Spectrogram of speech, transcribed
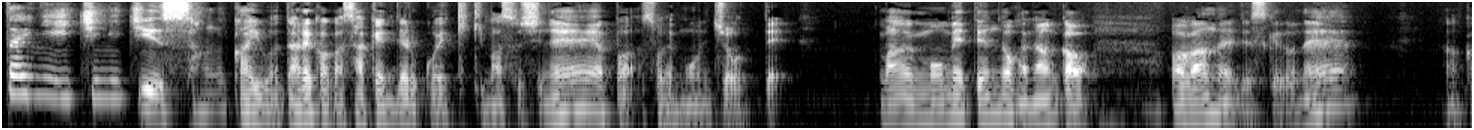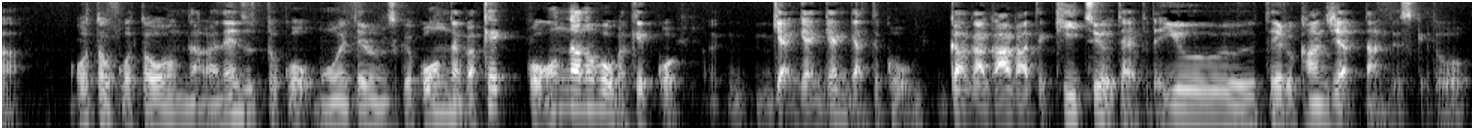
対に1日3回は誰かが叫んでる声聞きますしね。やっぱ、それ門長って。まあ、揉めてんのかなんかわかんないですけどね。なんか、男と女がね、ずっとこう揉めてるんですけど、女が結構、女の方が結構、ギャンギャンギャンギャンってこう、ガガガガって気強いタイプで言うてる感じやったんですけど、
